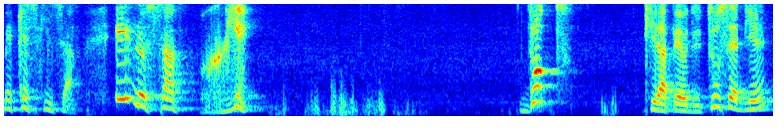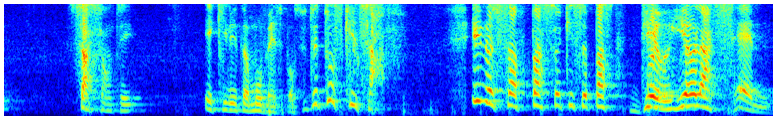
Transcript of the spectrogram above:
Mais qu'est-ce qu'ils savent? Ils ne savent rien. D'autres qu'il a perdu tous ses biens, sa santé, et qu'il est en mauvaise posture. C'est tout ce qu'ils savent. Ils ne savent pas ce qui se passe derrière la scène.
